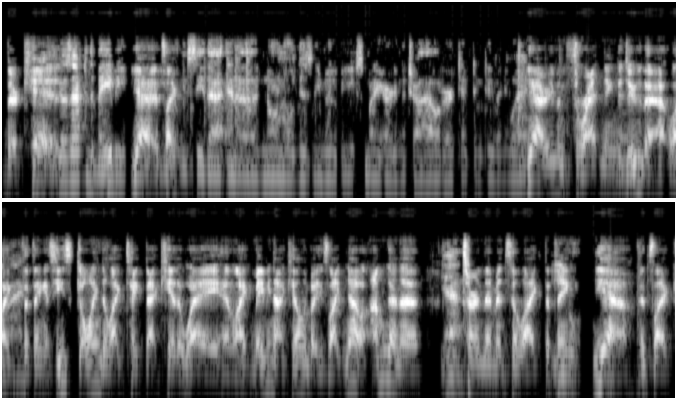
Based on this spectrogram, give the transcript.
their kid. It goes after the baby. Yeah, You it's like- wouldn't see that in a normal Disney movie. Somebody hurting a child or attempting to anyway. yeah or even threatening to do that like Right. the thing is he's going to like take that kid away and like maybe not kill him but he's like no i'm gonna Yeah. turn them into like the thing Evil. yeah it's like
